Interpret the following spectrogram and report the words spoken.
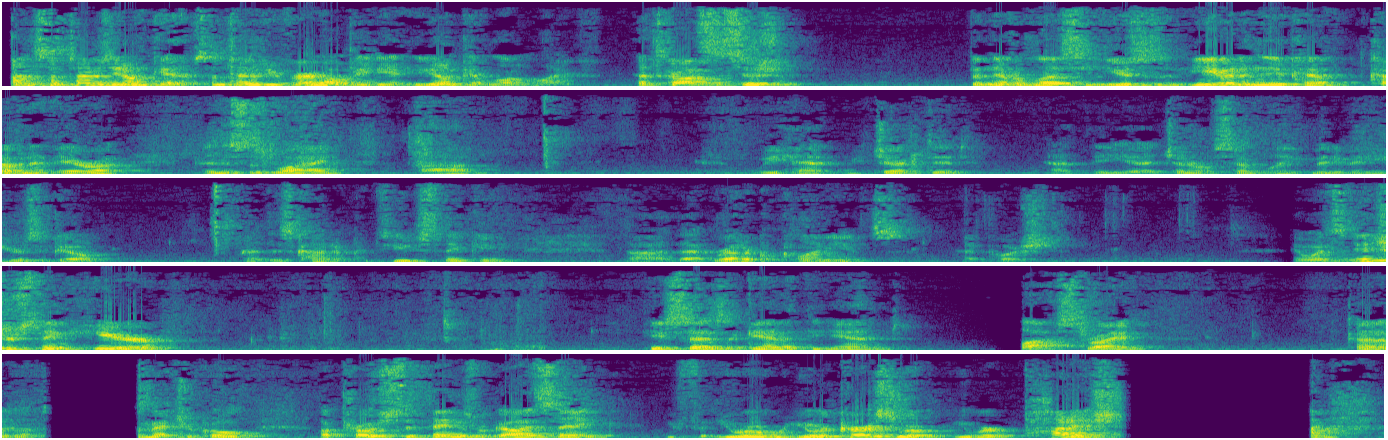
And sometimes you don't get it. Sometimes you're very obedient and you don't get long life. That's God's decision. But nevertheless, He uses it even in the New Covenant era. And this is why um, we had rejected at the uh, General Assembly many, many years ago uh, this kind of confused thinking uh, that radical Klineans had pushed. And what's interesting here, he says again at the end, plus, right? Kind of a symmetrical approach to things where God's saying, you, you were, you were cursed, you were, you were punished.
